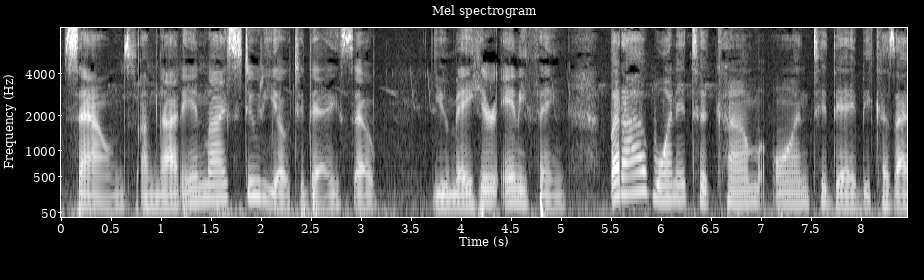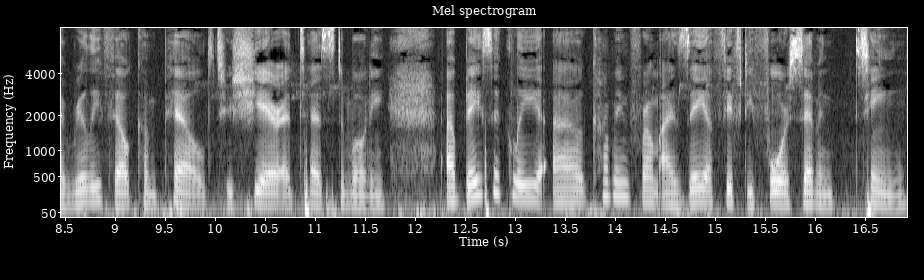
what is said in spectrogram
sounds. I'm not in my studio today, so you may hear anything. But I wanted to come on today because I really felt compelled to share a testimony, uh, basically uh, coming from Isaiah 54 17.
